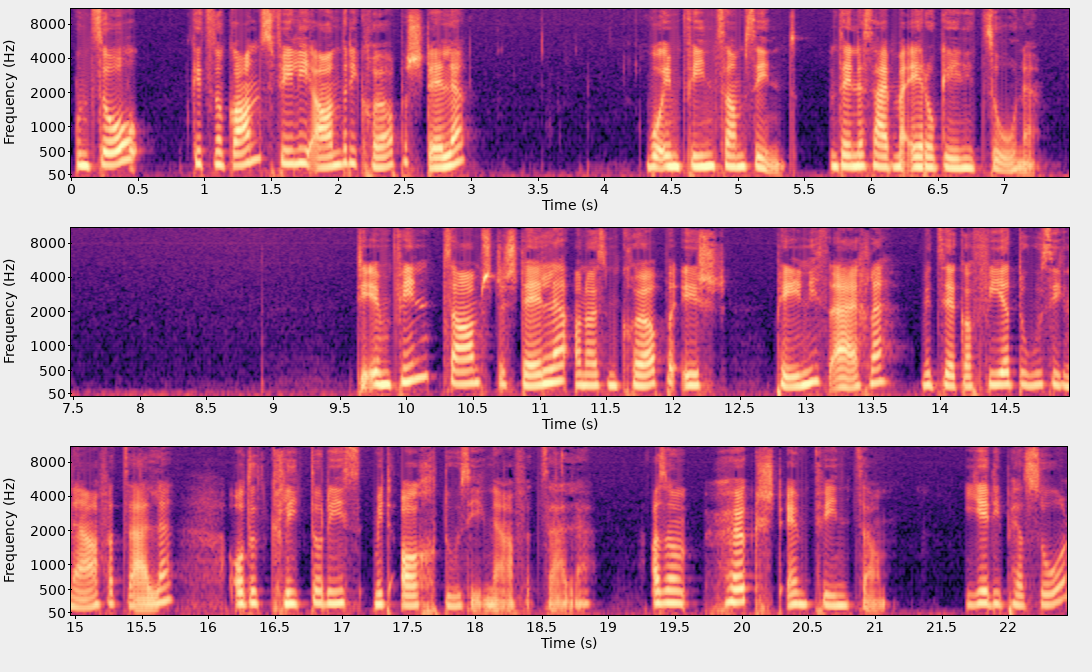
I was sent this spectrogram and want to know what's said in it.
Und so gibt es noch ganz viele andere Körperstellen, wo empfindsam sind. Und denen sagt man erogene Zonen. Die empfindsamste Stelle an unserem Körper ist Peniseichel mit ca. 4000 Nervenzellen oder die Klitoris mit 8000 Nervenzellen. Also höchst empfindsam. Jede Person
